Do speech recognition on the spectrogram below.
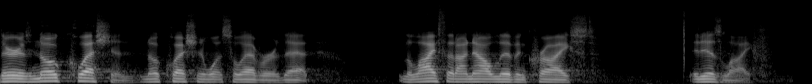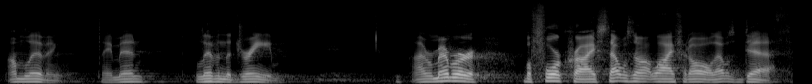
there is no question, no question whatsoever that the life that I now live in Christ It is life. I'm living. Amen. Living the dream. I remember before Christ, that was not life at all. That was death.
